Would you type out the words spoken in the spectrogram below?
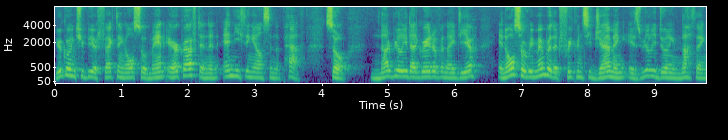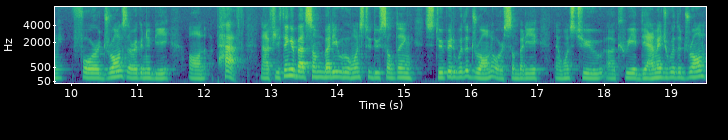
you're going to be affecting also manned aircraft and then anything else in the path. So not really that great of an idea. And also remember that frequency jamming is really doing nothing for drones that are going to be on a path. Now, if you think about somebody who wants to do something stupid with a drone or somebody that wants to uh, create damage with a drone,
